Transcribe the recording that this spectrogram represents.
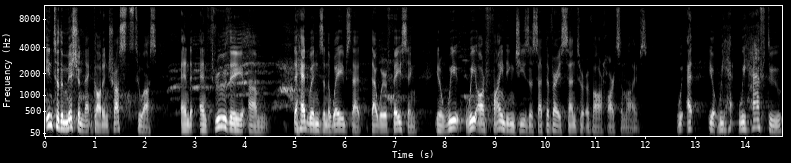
into the mission that God entrusts to us, and, and through the, um, the headwinds and the waves that, that we're facing, you know, we, we are finding Jesus at the very center of our hearts and lives. We, you know, we, ha- we have to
